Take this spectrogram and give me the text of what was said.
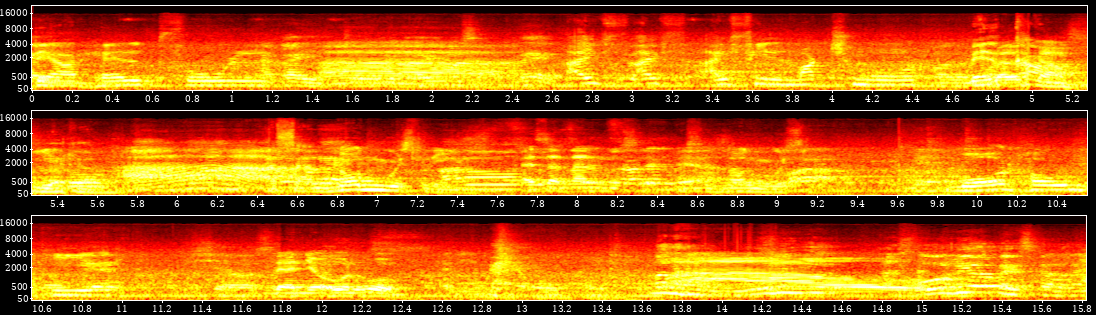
They are helpful. 高い状況になりますので I, I, I feel much more welcome Welcome. here Ah, as a non-Muslim. あの as a non-Muslim, As a yeah. non-Muslim. More home here. Than your own home. まだ Wow. 大喜利ですからね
